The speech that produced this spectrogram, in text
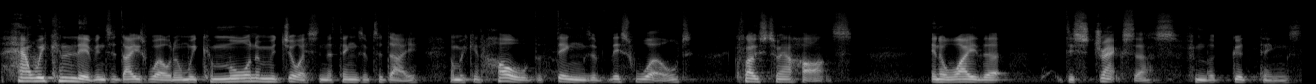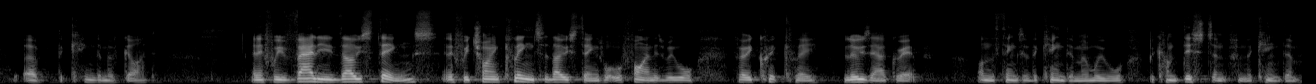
how we can live in today's world and we can mourn and rejoice in the things of today and we can hold the things of this world close to our hearts in a way that distracts us from the good things of the kingdom of God. And if we value those things, and if we try and cling to those things, what we'll find is we will very quickly lose our grip on the things of the kingdom and we will become distant from the kingdom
